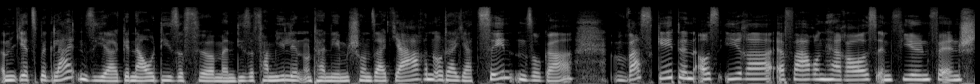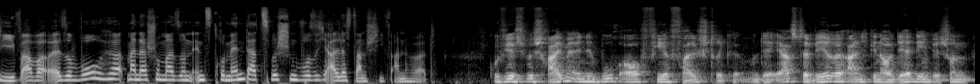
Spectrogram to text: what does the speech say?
Ähm, jetzt begleiten Sie ja genau diese Firmen, diese Familienunternehmen schon seit Jahren oder Jahrzehnten. Jahrzehnten sogar. Was geht denn aus Ihrer Erfahrung heraus in vielen Fällen schief? Aber also wo hört man da schon mal so ein Instrument dazwischen, wo sich alles dann schief anhört? Gut, wir beschreiben ja in dem Buch auch vier Fallstricke. Und der erste wäre eigentlich genau der, den wir schon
